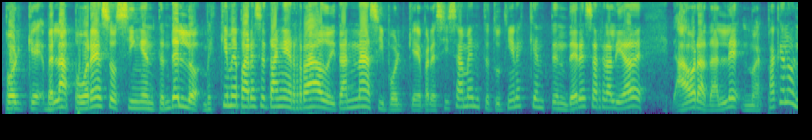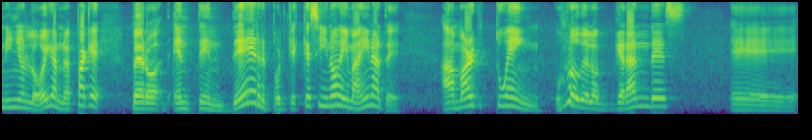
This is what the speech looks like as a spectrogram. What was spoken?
porque, ¿verdad? Por eso, sin entenderlo, es que me parece tan errado y tan nazi, porque precisamente tú tienes que entender esas realidades. Ahora, darle, no es para que los niños lo oigan, no es para que, pero entender, porque es que si no, imagínate, a Mark Twain, uno de los grandes, eh,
